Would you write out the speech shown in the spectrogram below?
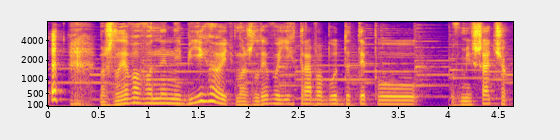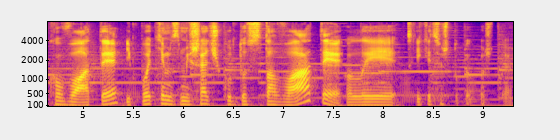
можливо, вони не бігають, можливо, їх треба буде, типу. В мішечок ховати і потім з мішечку доставати, коли. Скільки ця штука коштує?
